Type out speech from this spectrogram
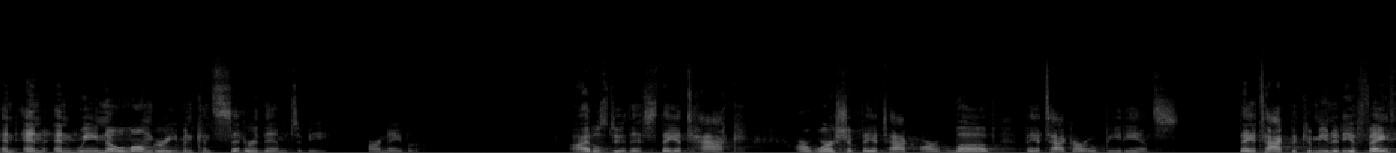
And, and, and we no longer even consider them to be our neighbor. Idols do this. They attack our worship, they attack our love, they attack our obedience, they attack the community of faith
